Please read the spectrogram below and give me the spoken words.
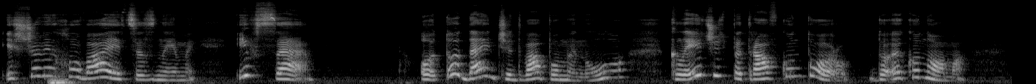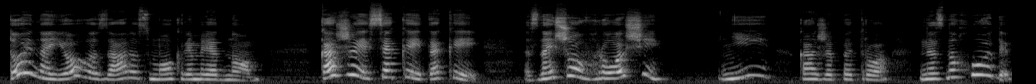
і що він ховається з ними, і все. Ото день чи два поминуло, кличуть Петра в контору до економа. Той на його зараз мокрим рядном. Кажи, сякий такий, знайшов гроші? Ні, каже Петро, не знаходив.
